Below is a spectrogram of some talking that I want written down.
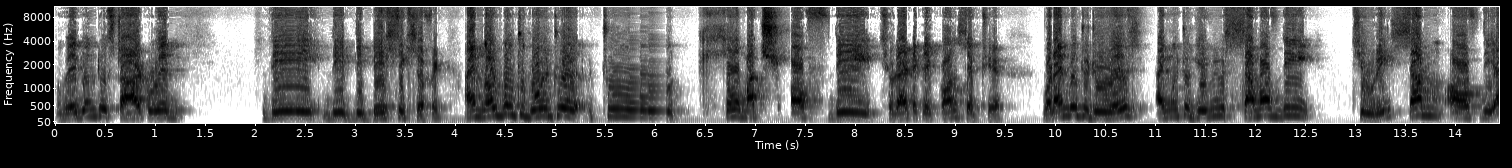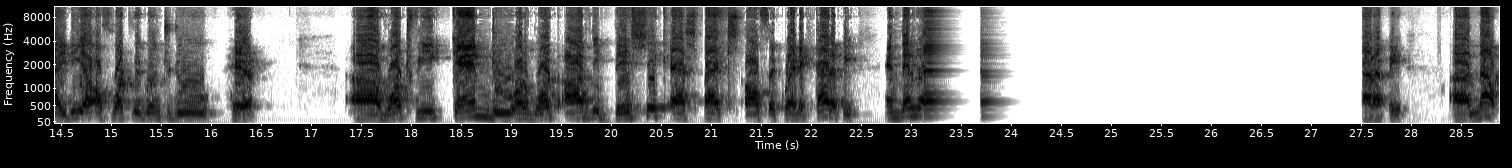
we're going to start with the the the basics of it. I'm not going to go into a, to so much of the theoretical concept here what I'm going to do is I'm going to give you some of the theory, some of the idea of what we're going to do here, uh, what we can do or what are the basic aspects of aquatic therapy. And then therapy. Uh, now,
